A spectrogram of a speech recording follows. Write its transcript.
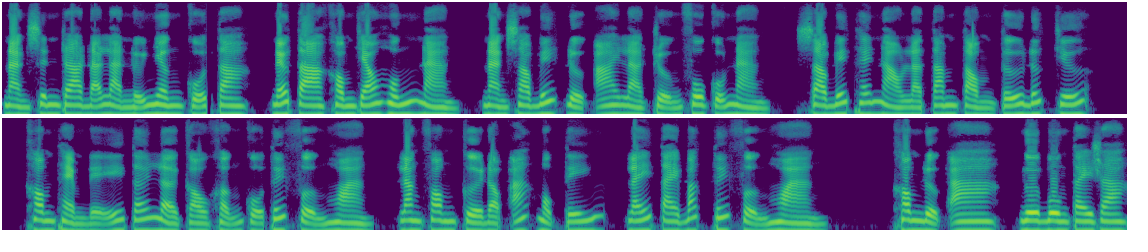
nàng sinh ra đã là nữ nhân của ta, nếu ta không giáo huấn nàng, nàng sao biết được ai là trượng phu của nàng, sao biết thế nào là tam tòng tứ đức chứ? Không thèm để ý tới lời cầu khẩn của Tuyết Phượng Hoàng, Lăng Phong cười độc ác một tiếng, lấy tay bắt Tuyết Phượng Hoàng. Không được a, ngươi buông tay ra.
